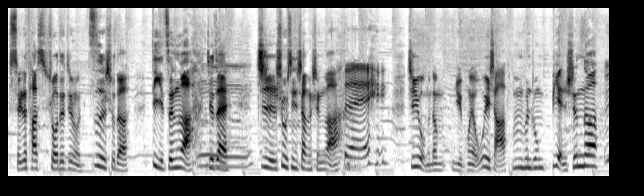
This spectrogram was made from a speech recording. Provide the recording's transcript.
随着他说的这种字数的递增啊，就在。指数性上升啊！对。至于我们的女朋友为啥分分钟变身呢？嗯，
